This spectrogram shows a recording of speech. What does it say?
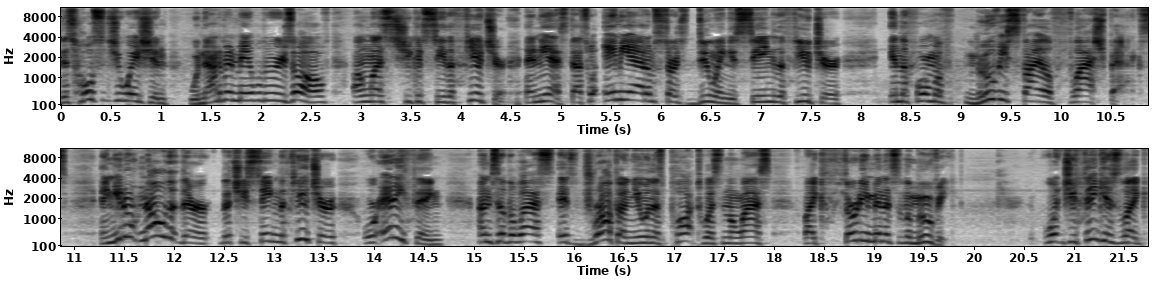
this whole situation would not have been able to be resolved unless she could see the future. And yes, that's what Amy Adams starts doing is seeing the future in the form of movie style flashbacks. And you don't know that they're that she's seeing the future or anything until the last it's dropped on you in this plot twist in the last like 30 minutes of the movie. What you think is like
